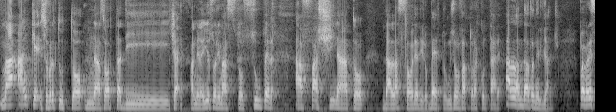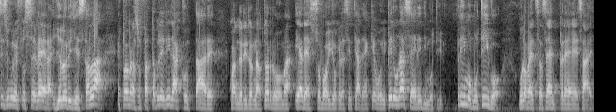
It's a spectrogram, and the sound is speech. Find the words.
ma anche e soprattutto una sorta di... cioè, almeno io sono rimasto super affascinato dalla storia di Roberto, mi sono fatto raccontare all'andata nel viaggio. Poi per essere sicuro che fosse vera, gliel'ho richiesta là e poi me la sono fatta pure riraccontare quando è ritornato a Roma e adesso voglio che la sentiate anche voi per una serie di motivi. Primo motivo, uno pensa sempre, sai,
